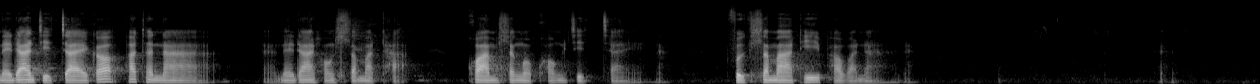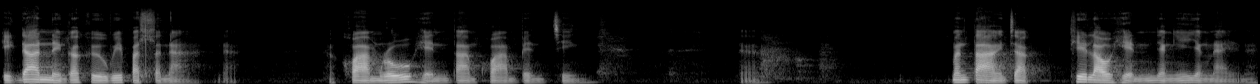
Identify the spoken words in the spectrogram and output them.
ในด้านจิตใจก็พัฒนาในด้านของสมถะ ความสงบของจิตใจ ฝึกสมาธิภาวนา อีกด้านหนึ่งก็คือวิปัสสนานะความรู้เห็นตามความเป็นจริงนะมันต่างจากที่เราเห็นอย่างนี้อย่างไรนะ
